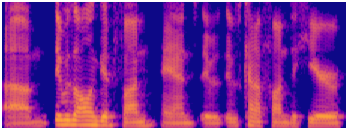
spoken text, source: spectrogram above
um, it was all in good fun, and it was it was kind of fun to hear.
